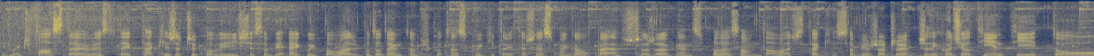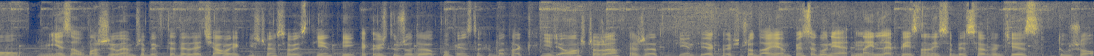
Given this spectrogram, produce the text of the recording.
damage faster, więc tutaj takie rzeczy powinniście sobie equipować, bo tutaj na przykład ten Squeaky Toy też jest mega OP, szczerze, więc polecam dawać takie sobie rzeczy. Jeżeli chodzi o TNT, to nie zauważyłem, żeby wtedy leciały, jak niszczyłem sobie z TNT jakoś dużo dropu, więc to chyba tak nie działa szczerze, że TNT jakoś dużo daje. Więc ogólnie najlepiej znaleźć sobie serwer, gdzie jest dużo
